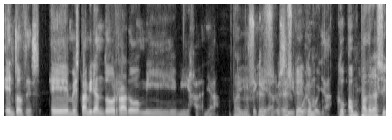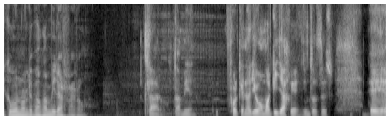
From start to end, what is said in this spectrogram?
Entonces, eh, me está mirando raro mi, mi hija ya. Bueno, es que, a es si que cuelgo como- ya. co- a un padre así como no le van a mirar raro. Claro, también. Porque no llevo maquillaje, entonces. eh,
